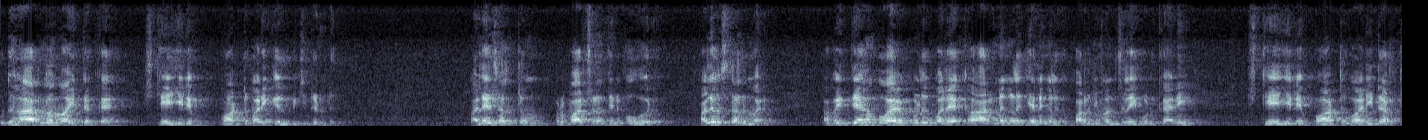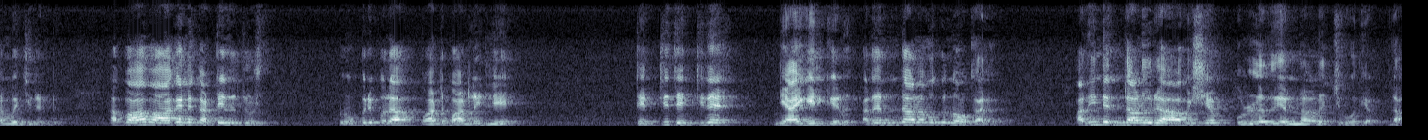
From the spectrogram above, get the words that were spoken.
ഉദാഹരണമായിട്ടൊക്കെ സ്റ്റേജിൽ പാട്ട് പാടി കേൾപ്പിച്ചിട്ടുണ്ട്. പല സ്ഥലത്തും പ്രഭാഷണത്തിന് പോകുമല്ലോ പല ഉസ്താദന്മാരും അപ്പോൾ ഇദ്ദേഹം പോയപ്പോൾ പല കാരണങ്ങൾ ജനങ്ങൾക്ക് പറഞ്ഞ് മനസ്സിലാക്കി കൊടുക്കാൻ സ്റ്റേജിൽ പാട്ട് പാടിയിട്ട് അർത്ഥം വെച്ചിട്ടുണ്ട്. അപ്പോൾ ആ ഭാഗമെല്ലാം കട്ട് ചെയ്തിട്ട് മൂപ്പര് പുല പാട്ട് പാടില്ലേ തെറ്റ് തെറ്റിനെ ന്യായീകരിക്കുകയാണ് അതെന്താണ് നമുക്ക് നോക്കാലോ. അതിന്റെ എന്താണ് ഒരു ആവശ്യം ഉള്ളത് എന്നാണ് ചോദ്യം. ഇതാ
